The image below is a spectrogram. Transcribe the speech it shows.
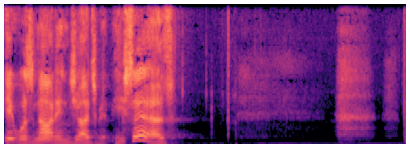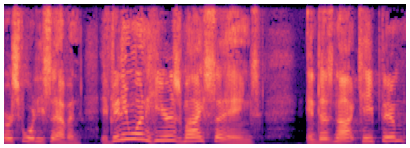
it was not in judgment. He says, verse 47 If anyone hears my sayings and does not keep them,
